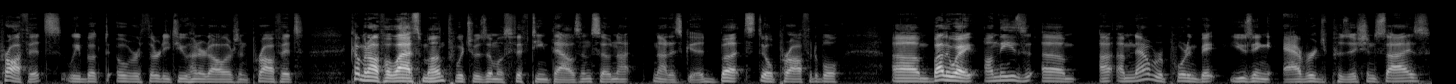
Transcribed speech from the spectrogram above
profits. We booked over $3,200 in profits coming off of last month, which was almost 15,000. So not, not as good, but still profitable. Um, by the way, on these, um, I'm now reporting using average position size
